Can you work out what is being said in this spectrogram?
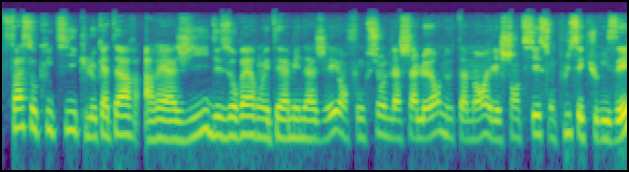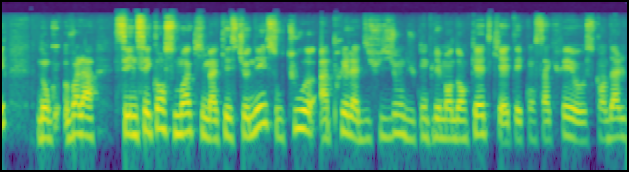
face aux critiques, le Qatar a réagi, des horaires ont été aménagés en fonction de la chaleur notamment et les chantiers sont plus sécurisés. Donc voilà, c'est une séquence moi qui m'a questionné, surtout après la diffusion du complément d'enquête qui a été consacré au scandale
